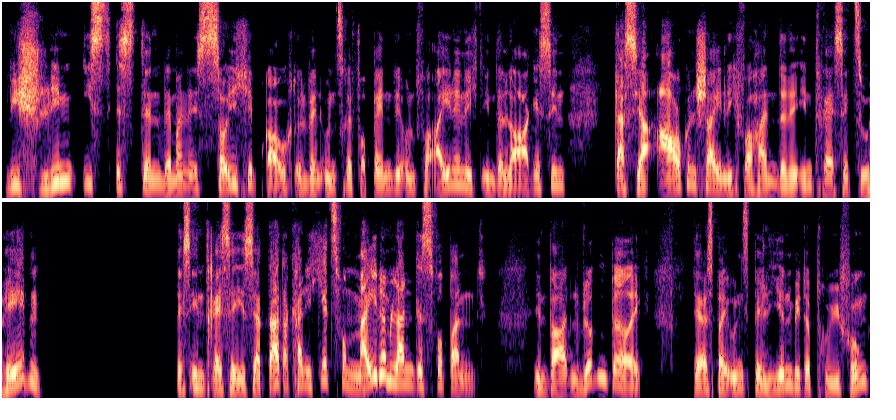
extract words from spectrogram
Wie schlimm ist es denn, wenn man eine Seuche braucht und wenn unsere Verbände und Vereine nicht in der Lage sind, das ja augenscheinlich vorhandene Interesse zu heben? Das Interesse ist ja da. Da kann ich jetzt von meinem Landesverband in Baden-Württemberg, der ist bei uns beliehen mit der Prüfung,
